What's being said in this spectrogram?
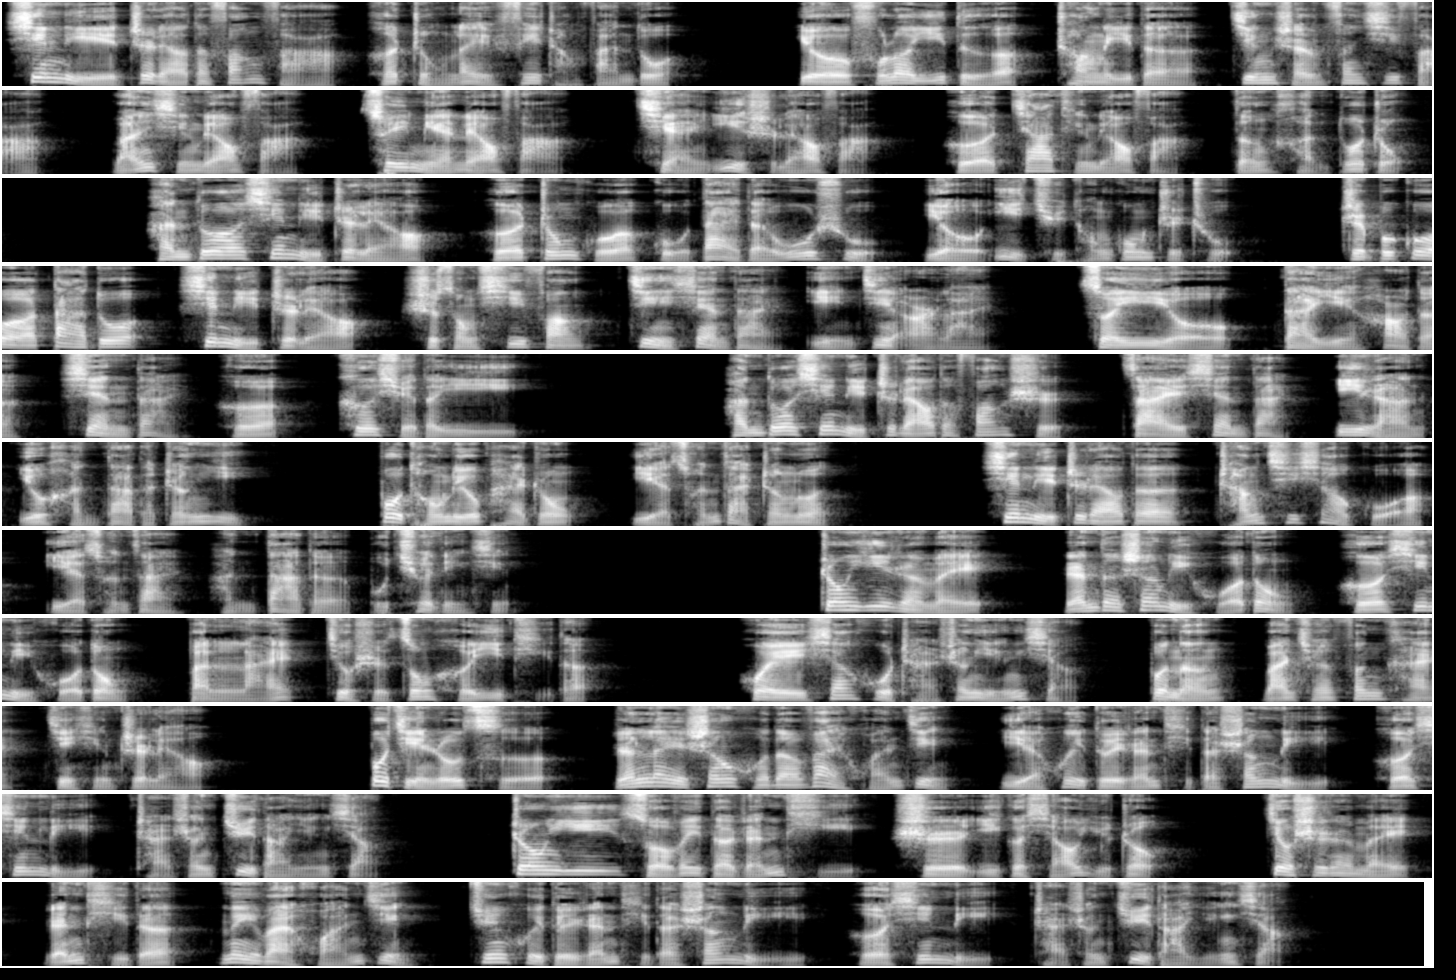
心理治疗的方法和种类非常繁多，有弗洛伊德创立的精神分析法、完形疗法、催眠疗法、潜意识疗法和家庭疗法等很多种。很多心理治疗和中国古代的巫术有异曲同工之处，只不过大多心理治疗是从西方近现代引进而来，所以有带引号的现代和科学的意义。很多心理治疗的方式在现代依然有很大的争议，不同流派中也存在争论，心理治疗的长期效果也存在。很大的不确定性。中医认为，人的生理活动和心理活动本来就是综合一体的，会相互产生影响，不能完全分开进行治疗。不仅如此，人类生活的外环境也会对人体的生理和心理产生巨大影响。中医所谓的人体是一个小宇宙，就是认为人体的内外环境。均会对人体的生理和心理产生巨大影响。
